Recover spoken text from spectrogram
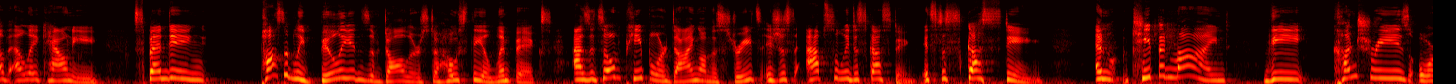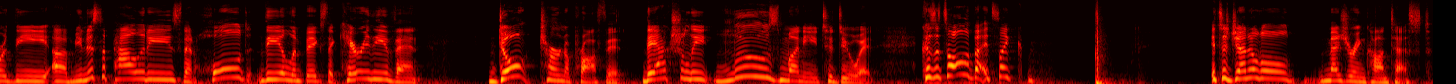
of LA County spending possibly billions of dollars to host the Olympics as its own people are dying on the streets is just absolutely disgusting. It's disgusting. And keep in mind, the countries or the uh, municipalities that hold the Olympics, that carry the event, don't turn a profit. They actually lose money to do it. Because it's all about, it's like, it's a genital measuring contest,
